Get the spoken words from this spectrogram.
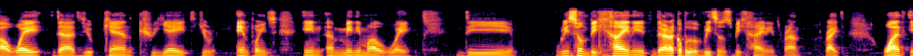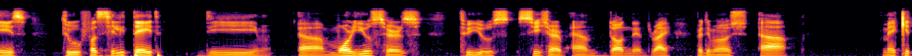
a way that you can create your endpoints in a minimal way. The reason behind it, there are a couple of reasons behind it, right? One is to facilitate the uh, more users to use C Sharp and .NET, right? Pretty much uh, make it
